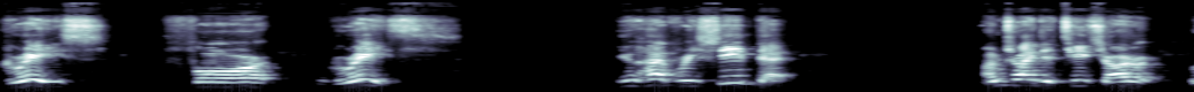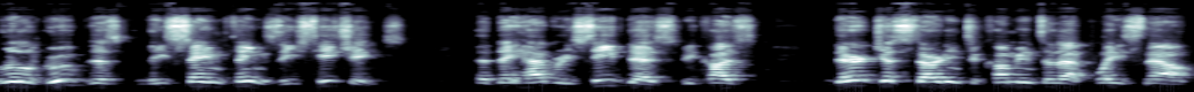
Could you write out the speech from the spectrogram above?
grace for grace. You have received it. I'm trying to teach our little group this, these same things, these teachings, that they have received this because they're just starting to come into that place now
